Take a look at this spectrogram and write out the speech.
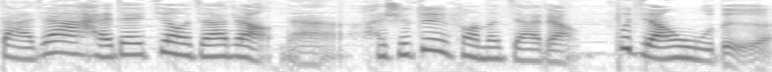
打架还带叫家长的，还是对方的家长不讲武德。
